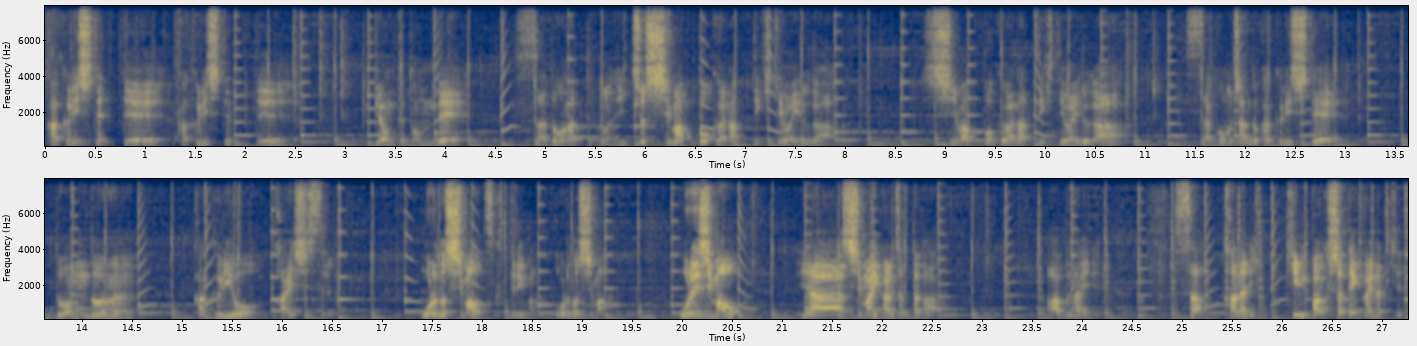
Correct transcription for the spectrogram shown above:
隔離してって隔離してってビョンって飛んでさあどうなってるの？一応島っぽくはなってきてはいるが島っぽくはなってきてはいるがさあここもちゃんと隔離してどんどん隔離を開始する。俺の島を作ってる今。俺の島。俺島を。いやー島行かれちゃったか。危ないね。さあかなり緊迫した展開になってきてる。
